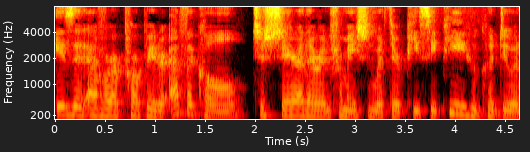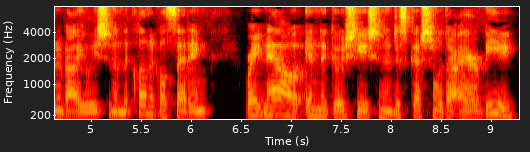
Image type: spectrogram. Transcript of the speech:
is it ever appropriate or ethical to share their information with their PCP who could do an evaluation in the clinical setting? Right now, in negotiation and discussion with our IRB,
